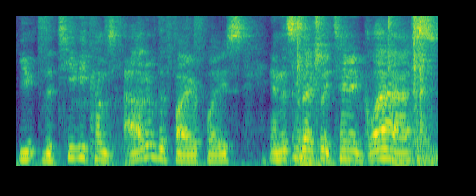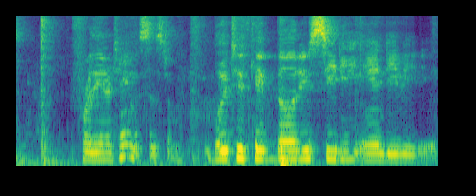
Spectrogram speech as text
You, the TV comes out of the fireplace, and this is actually tinted glass for the entertainment system. Bluetooth capabilities, CD and DVD.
